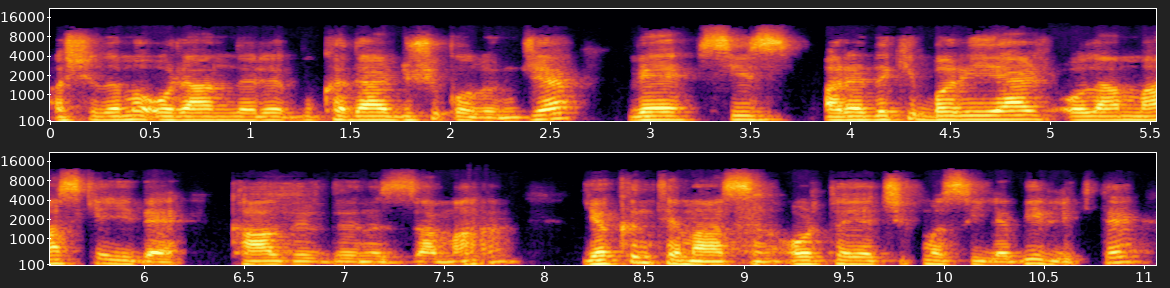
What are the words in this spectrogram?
aşılama oranları bu kadar düşük olunca ve siz aradaki bariyer olan maskeyi de kaldırdığınız zaman yakın temasın ortaya çıkmasıyla birlikte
